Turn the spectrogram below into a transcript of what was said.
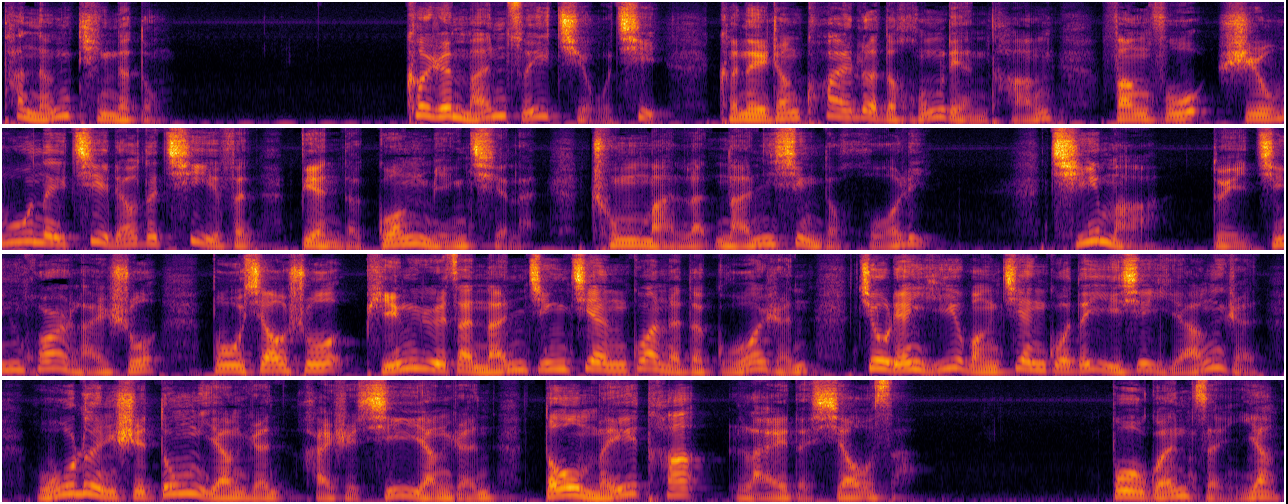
他能听得懂。客人满嘴酒气，可那张快乐的红脸膛，仿佛使屋内寂寥的气氛变得光明起来，充满了男性的活力。起码对金花来说，不消说平日在南京见惯了的国人，就连以往见过的一些洋人，无论是东洋人还是西洋人，都没他来的潇洒。不管怎样，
